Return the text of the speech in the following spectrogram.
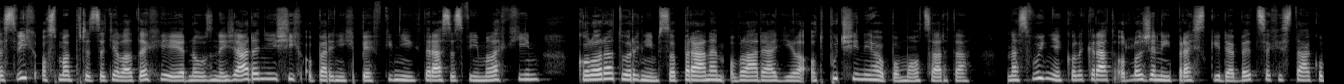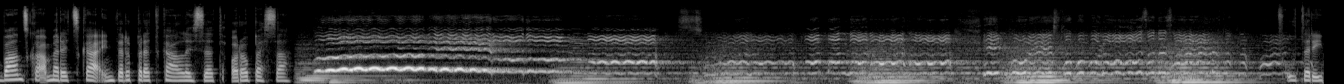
Ve svých 38 letech je jednou z nejžádanějších operních pěvkyní, která se svým lehkým, koloraturním sopránem ovládá díla od Pucciniho po Mozarta. Na svůj několikrát odložený pražský debit se chystá kubánsko-americká interpretka Lizette Oropesa. Úterý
